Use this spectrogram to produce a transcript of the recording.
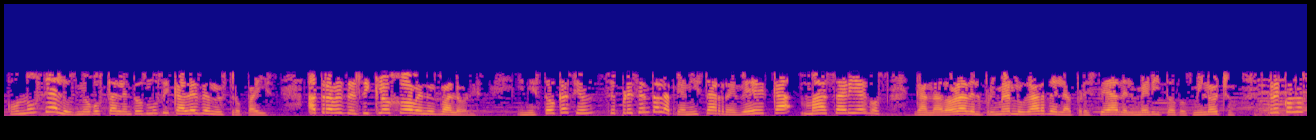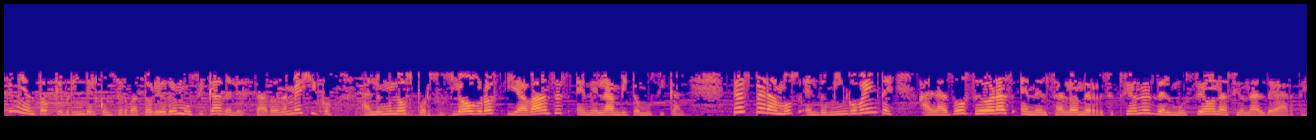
Conoce a los nuevos talentos musicales de nuestro país a través del ciclo Jóvenes Valores en esta ocasión se presenta la pianista Rebeca Mazariegos, ganadora del primer lugar de la Presea del Mérito 2008, reconocimiento que brinda el Conservatorio de Música del Estado de México, alumnos por sus logros y avances en el ámbito musical. Te esperamos el domingo 20 a las 12 horas en el Salón de Recepciones del Museo Nacional de Arte,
